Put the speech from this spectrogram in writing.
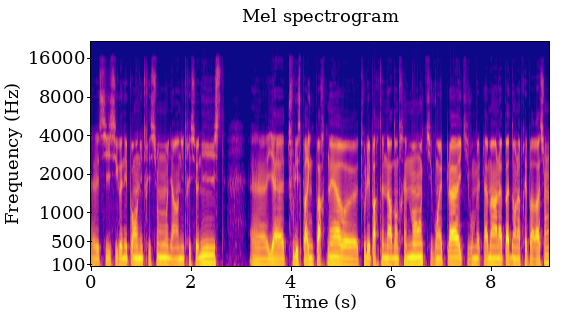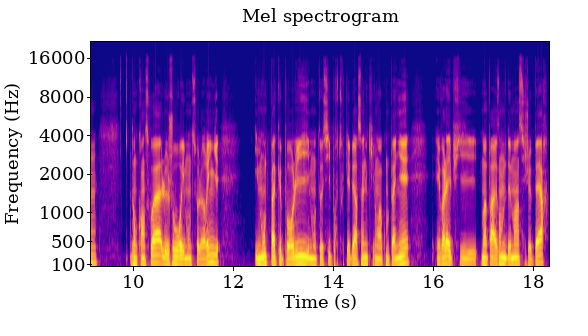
Euh, S'il s'y connaît pas en nutrition, il y a un nutritionniste. Euh, il y a tous les sparring partners, euh, tous les partenaires d'entraînement qui vont être là et qui vont mettre la main à la pâte dans la préparation. Donc en soi, le jour où il monte sur le ring, il monte pas que pour lui, il monte aussi pour toutes les personnes qui l'ont accompagné. Et voilà, et puis moi par exemple, demain si je perds,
